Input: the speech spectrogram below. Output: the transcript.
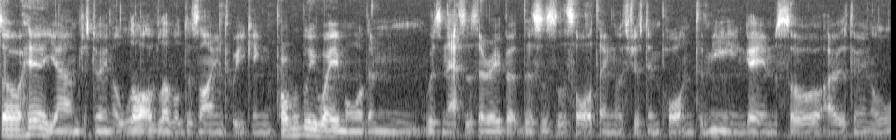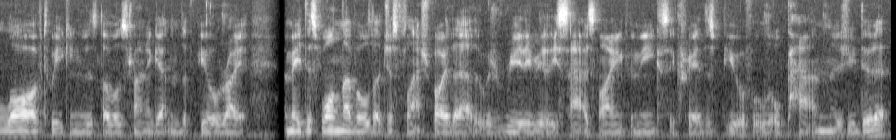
So here, yeah, I'm just doing a lot of level design tweaking, probably way more than was necessary, but this is the sort of thing that's just important to me in games, so I was doing a lot of tweaking with levels, trying to get them to feel right. I made this one level that just flashed by there that was really, really satisfying for me, because it created this beautiful little pattern as you did it.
